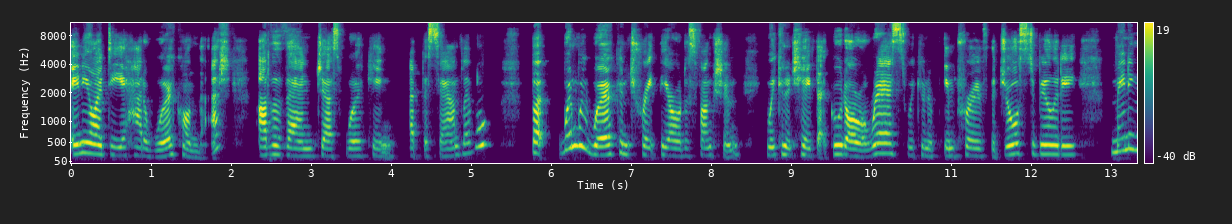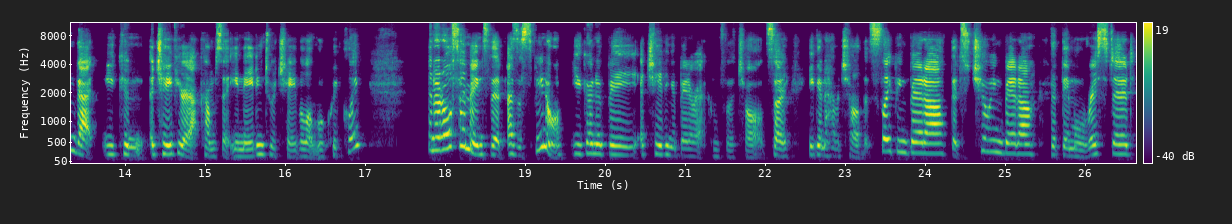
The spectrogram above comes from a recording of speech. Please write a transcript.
any idea how to work on that other than just working at the sound level. But when we work and treat the oral dysfunction, we can achieve that good oral rest, we can improve the jaw stability, meaning that you can achieve your outcomes that you're needing to achieve a lot more quickly. And it also means that as a spin off, you're going to be achieving a better outcome for the child. So you're going to have a child that's sleeping better, that's chewing better, that they're more rested,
